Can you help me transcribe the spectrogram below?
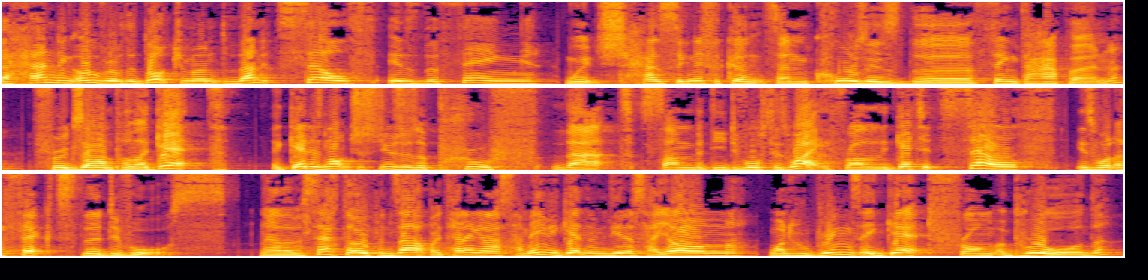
the handing over of the document, that itself is the thing which has significance and causes the thing to happen. For example, a get. A get is not just used as a proof that somebody divorced his wife, rather the get itself is what affects the divorce. Now the Masechta opens up by telling us HaMeivi get the Medinas Hayam, one who brings a get from abroad,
